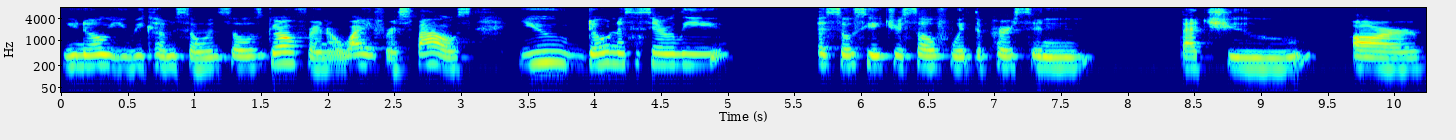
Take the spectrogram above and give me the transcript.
You know, you become so and so's girlfriend or wife or spouse. You don't necessarily associate yourself with the person that you are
